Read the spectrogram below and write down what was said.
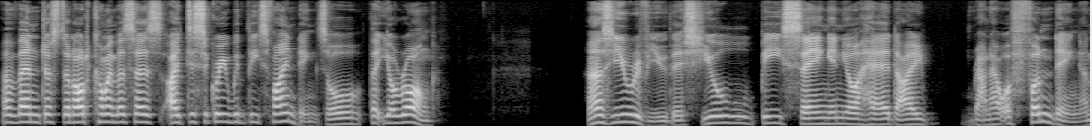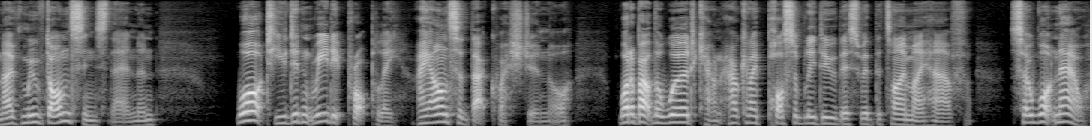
And then just an odd comment that says, I disagree with these findings, or that you're wrong. As you review this, you'll be saying in your head, I ran out of funding and I've moved on since then. And what? You didn't read it properly. I answered that question. Or what about the word count? How can I possibly do this with the time I have? So what now?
